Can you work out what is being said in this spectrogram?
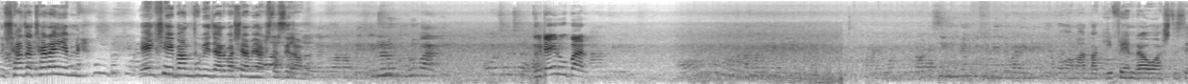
তো সাজা ছাড়াই এমনি। এই সেই বান্ধবী যার বাসায় আমি আসতেছিলাম। দুইটাই রূপার। আমার বাকি ফ্রেন্ডরাও আসতেছে।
